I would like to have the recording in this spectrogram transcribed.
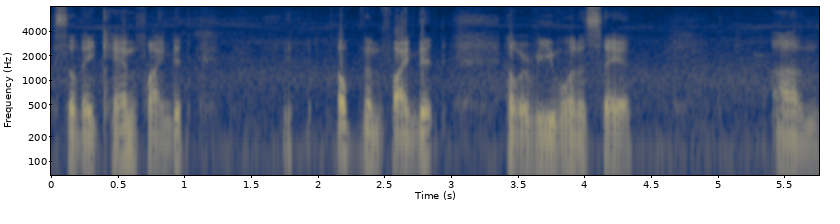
so they can find it. Help them find it, however you want to say it. Um,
